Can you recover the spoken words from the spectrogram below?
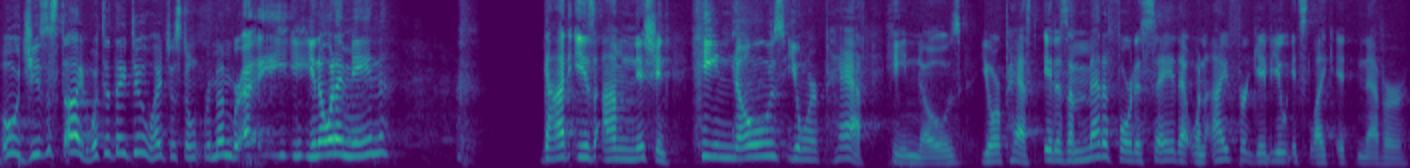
Oh, Jesus died. What did they do? I just don't remember. Uh, you know what I mean? God is omniscient. He knows your path. He knows your past. It is a metaphor to say that when I forgive you, it's like it never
